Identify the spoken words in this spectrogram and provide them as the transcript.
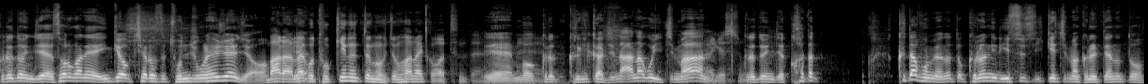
그래도 이제 서로 간에 인격체로서 존중을 해줘야죠. 말안 예. 하고 도끼는 뜨면 좀 화날 것 같은데. 예, 뭐 그렇, 그렇게까지는 안 하고 있지만 알겠습니다. 그래도 이제 커다 크다 보면은 또 그런 일이 있을 수 있겠지만 그럴 때는 또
